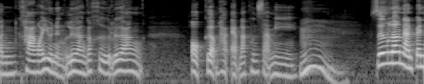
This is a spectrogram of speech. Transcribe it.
รค้างไว้อยู่หนึ่งเรื่องก็คือเรื่องอกเกือบหักแอบรักคุณสามีอืมซึ่งเรื่องนั้นเป็น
